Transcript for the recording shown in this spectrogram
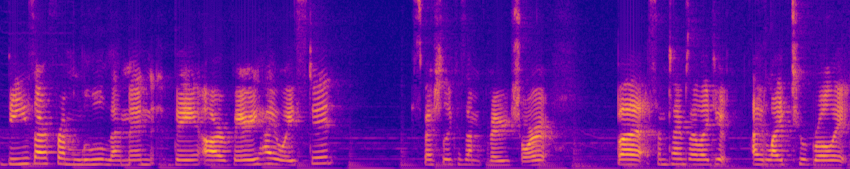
These are from Lululemon. They are very high-waisted, especially because I'm very short. But sometimes I like it. I like to roll it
